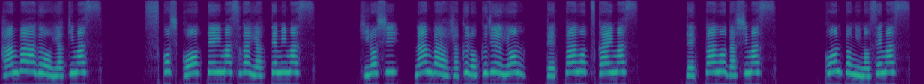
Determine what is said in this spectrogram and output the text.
ハンバーグを焼きます。少し凍っていますがやってみます。広し、ナンバー164、鉄板を使います。鉄板を出します。コントに乗せます。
